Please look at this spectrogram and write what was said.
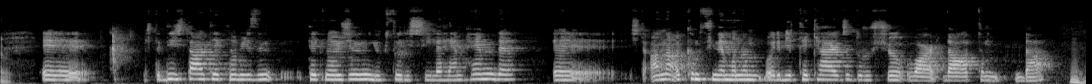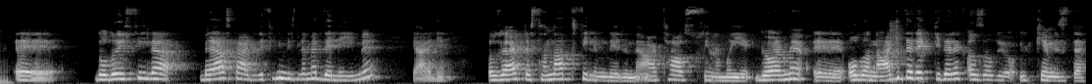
Evet. E, işte dijital teknolojinin teknolojinin yükselişiyle hem hem de e, işte ana akım sinemanın böyle bir tekelci duruşu var dağıtımda. Hı hı. E, dolayısıyla beyaz perdede film izleme deneyimi yani özellikle sanat filmlerini, art house sinemayı görme e, olanağı giderek giderek azalıyor ülkemizde.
